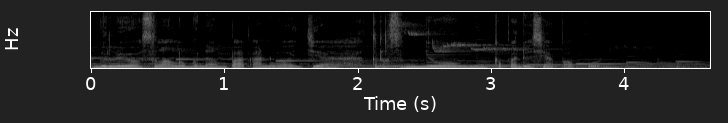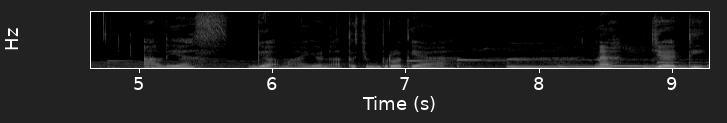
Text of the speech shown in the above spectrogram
Beliau selalu menampakkan wajah tersenyum kepada siapa pun, alias gak mayun atau cemberut ya. Nah, jadi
